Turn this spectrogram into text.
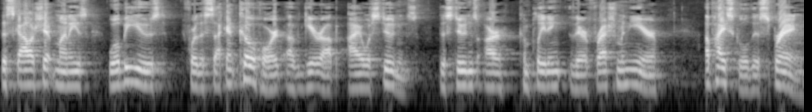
The scholarship monies will be used for the second cohort of Gear Up Iowa students. The students are completing their freshman year of high school this spring.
